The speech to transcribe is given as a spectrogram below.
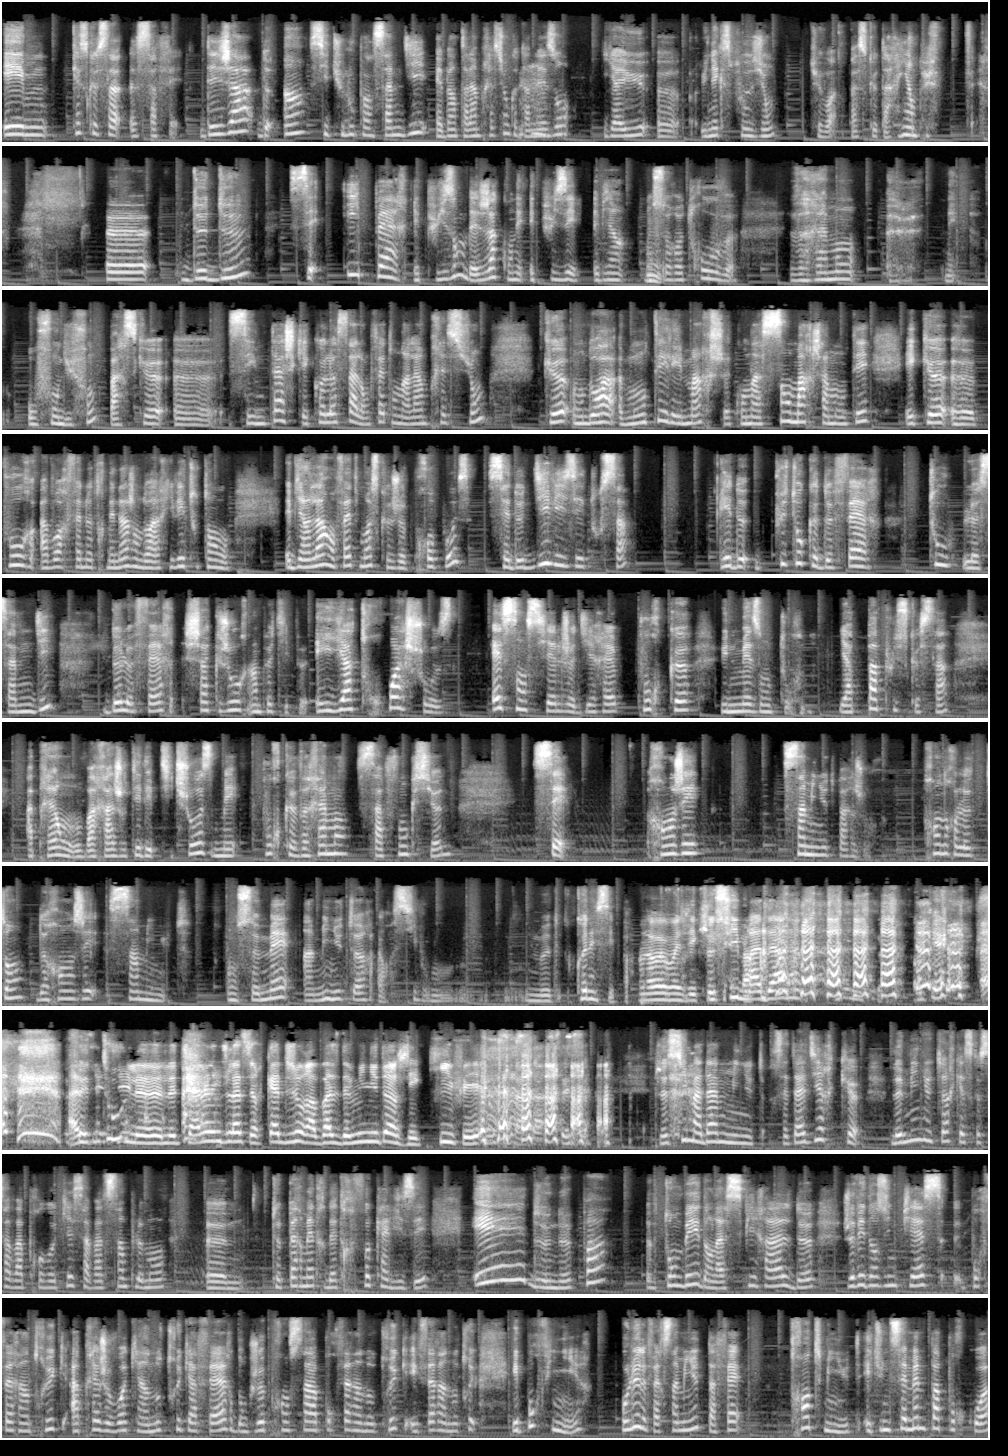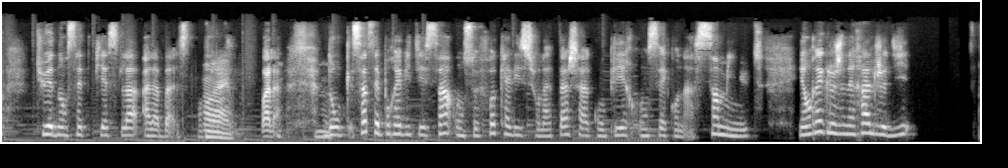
Et hum, qu'est-ce que ça, ça fait? Déjà, de un, si tu loupes un samedi, eh ben, tu as l'impression que ta maison, il y a eu euh, une explosion, tu vois, parce que tu n'as rien pu faire. de deux, c'est hyper épuisant déjà qu'on est épuisé. Eh bien, on mm. se retrouve vraiment mais au fond du fond parce que euh, c'est une tâche qui est colossale. En fait, on a l'impression qu'on doit monter les marches, qu'on a 100 marches à monter et que euh, pour avoir fait notre ménage, on doit arriver tout en haut. Eh bien là, en fait, moi, ce que je propose, c'est de diviser tout ça et de plutôt que de faire tout le samedi, de le faire chaque jour un petit peu. Et il y a trois choses essentielles, je dirais, pour que une maison tourne. Il n'y a pas plus que ça. Après, on va rajouter des petites choses, mais pour que vraiment ça fonctionne, c'est ranger 5 minutes par jour. Prendre le temps de ranger 5 minutes. On se met un minuteur. Alors, si vous ne me connaissez pas, ah ouais, je suis madame. ok ah, tout. Le, le, challenge là sur 4 jours à base de minuteurs, j'ai kiffé. Je suis Madame Minuteur. C'est-à-dire que le minuteur, qu'est-ce que ça va provoquer? Ça va simplement euh, te permettre d'être focalisé et de ne pas tomber dans la spirale de je vais dans une pièce pour faire un truc, après je vois qu'il y a un autre truc à faire, donc je prends ça pour faire un autre truc et faire un autre truc. Et pour finir, au lieu de faire cinq minutes, tu as fait 30 minutes et tu ne sais même pas pourquoi tu es dans cette pièce-là à la base. Voilà. Mm. Donc ça, c'est pour éviter ça. On se focalise sur la tâche à accomplir. On sait qu'on a 5 minutes. Et en règle générale, je dis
